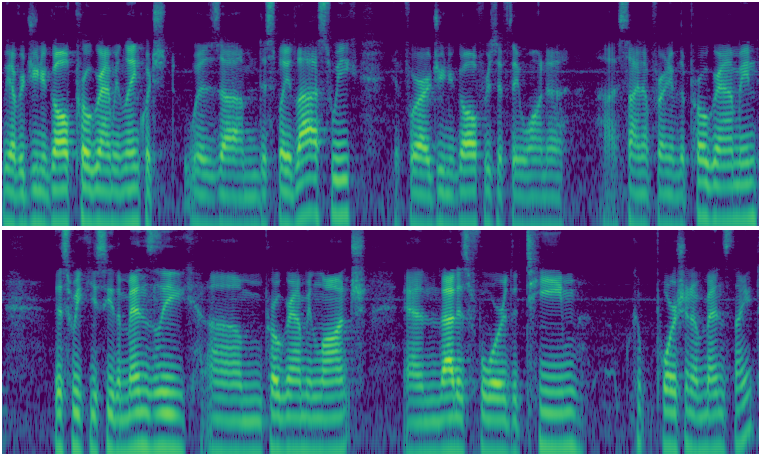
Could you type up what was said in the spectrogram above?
we have our junior golf programming link, which was um, displayed last week for our junior golfers if they want to uh, sign up for any of the programming. This week you see the men's league um, programming launch and that is for the team portion of men's night.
